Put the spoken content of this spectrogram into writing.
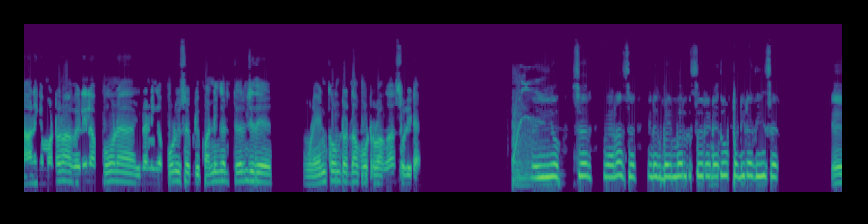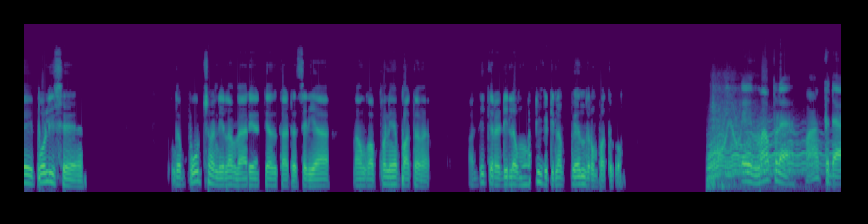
நாளைக்கு மட்டும் நான் வெளியில போனேன். இல்ல நீங்க போலீஸ் இப்படி பண்ணீங்கன்னு தெரிஞ்சது. உங்களை என்கவுண்டர் தான் போட்டுருவாங்க சொல்லிட்டேன். ஐயோ சார் வேணாம் சார். எனக்கு பயமா இருக்கு சார். எதுவும் பண்ணிடாதீங்க சார். ஏய் போலீஸு. இந்த பூச்சாண்டியெல்லாம் வேற யார்ட்டையாவது காட்டு சரியா? நான் உங்க அப்பனையே பார்த்தவன். அடிக்கிற அடியில முட்டி கட்டினா பேந்துரும் பார்த்துக்கோ. ஏய் மாப்பிள பாத்துடா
